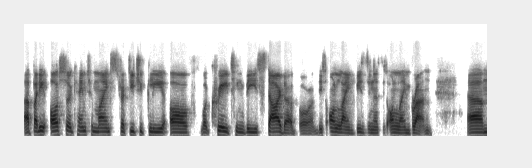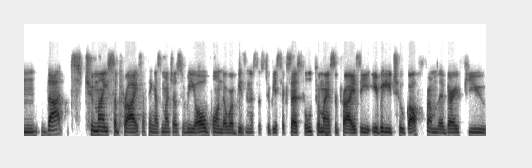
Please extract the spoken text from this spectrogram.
Uh, but it also came to mind strategically of creating the startup or this online business, this online brand. Um, that, to my surprise, I think as much as we all want our businesses to be successful, to my surprise, it, it really took off from the very few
